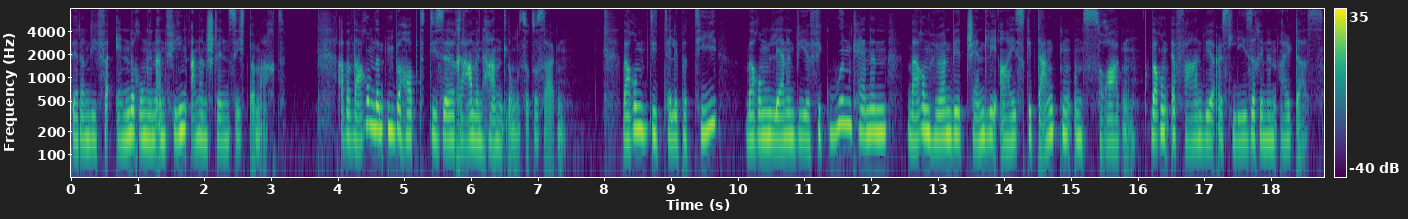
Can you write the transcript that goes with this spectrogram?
der dann die Veränderungen an vielen anderen Stellen sichtbar macht. Aber warum dann überhaupt diese Rahmenhandlung sozusagen? Warum die Telepathie? Warum lernen wir Figuren kennen? Warum hören wir Chandley Eyes Gedanken und Sorgen? Warum erfahren wir als Leserinnen all das?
